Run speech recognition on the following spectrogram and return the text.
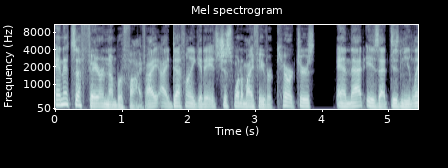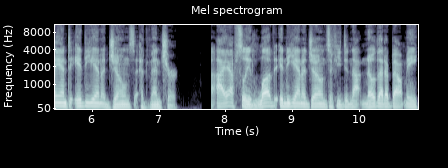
and it's a fair number five. I, I definitely get it. It's just one of my favorite characters. And that is at Disneyland, Indiana Jones Adventure. I absolutely love Indiana Jones. If you did not know that about me,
